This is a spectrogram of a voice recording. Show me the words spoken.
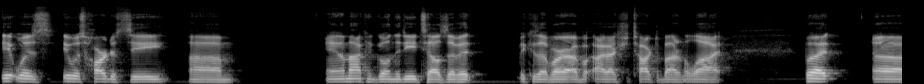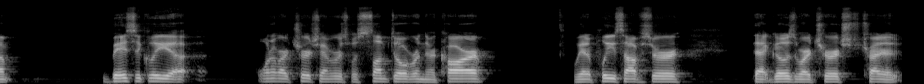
it was it was hard to see. Um, and I'm not going to go into the details of it because I've, I've, I've actually talked about it a lot. But uh, basically, uh, one of our church members was slumped over in their car we had a police officer that goes to our church to try to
